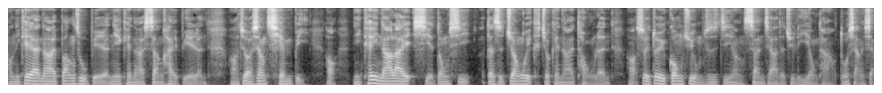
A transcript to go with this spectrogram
哦，你可以来拿来帮助别人，你也可以拿来伤害别人。啊，就好像铅笔，哦，你可以拿来写东西，但是 John Wick 就可以拿来捅人。啊，所以对于工具，我们就是尽量善加的去利用它。多想一想。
